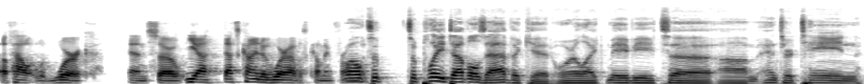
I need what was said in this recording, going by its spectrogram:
of how it would work. And so, yeah, that's kind of where I was coming from. Well, to to play devil's advocate, or like maybe to um, entertain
